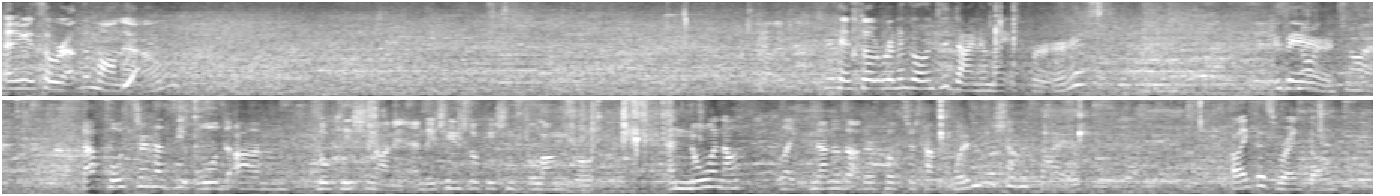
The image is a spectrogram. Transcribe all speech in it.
Anyway, so we're at the mall now. Okay, so we're gonna go into Dynamite first. There. That poster has the old um, location on it, and they changed location so long ago. And no one else, like none of the other posters have. Where does it show the size? I like this red though.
